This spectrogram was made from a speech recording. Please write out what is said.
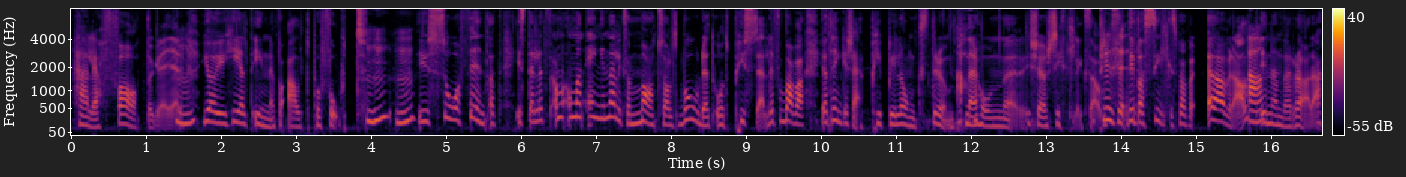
härliga fat och grejer. Mm. Jag är ju helt inne på allt på fot. Det är ju så fint att istället för, om, om man ägnar liksom matsalsbordet åt pyssel. Det får bara vara, jag tänker så här Pippi Långstrump när hon eh, kör sitt liksom. Precis. Det är bara silkespapper överallt Ja. i en enda röra.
